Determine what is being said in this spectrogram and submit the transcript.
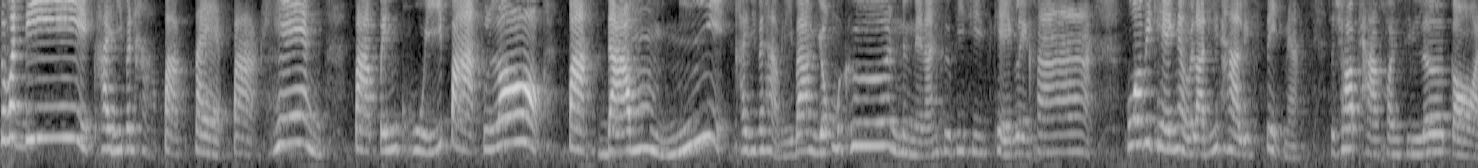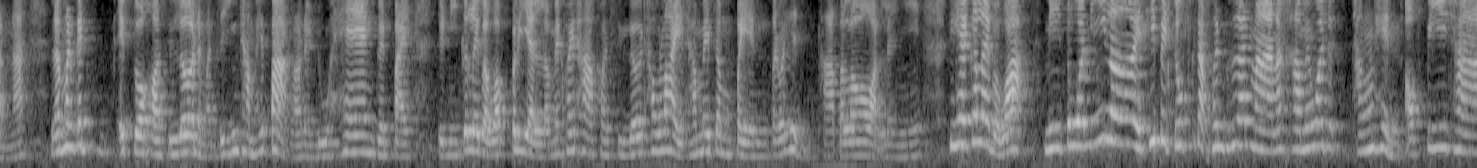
สวัสดี ใครมีปัญหาปากแตกปากแห้ง ปากเป็นขุย ปากลอก ปากดำนี่ใครมีปัญหาแบบนี้บ้างยกมือขึ้นหนึ่งในนั้นคือพี่ชีสเค้กเลยค่ะ เพราะว่าพี่เค้กเนี่ยเวลาที่ทาลิปสติกเนี่ยจะชอบทาคอนซีลเลอร์ก่อนนะแล้วมันก็ไอตัวคอนซีลเลอร์เนี่ยมันจะยิ่งทำให้ปากเราเนี่ยดูแห้งเกินไปเดี๋ยวนี้ก็เลยแบบว่าเปลี่ยนแล้วไม่ค่อยทาคอนซีลเลอร์เท่าไหร่ถ้าไม่จำเป็น แต่ก็เห็นทาตลอดอะไรอย่างนี้ พี่เค้กก็เลยแบบว่ามีตัวนี้เลยที่ไปจุ๊บจากเพื่อนๆมานะคะ ไม่ว่าจะทั้งเห็นออฟฟี่ใช้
